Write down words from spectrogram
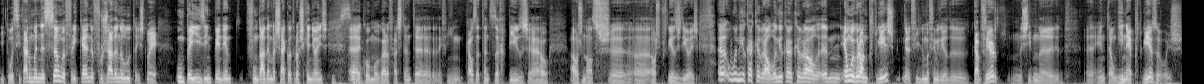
e estou a citar, uma nação africana forjada na luta, isto é, um país independente fundado a marchar contra os canhões, uh, como agora faz tanta, enfim, causa tantos arrepios ao, aos nossos, uh, aos portugueses de hoje. Uh, o Amílcar Cabral, o Amílcar Cabral um, é um agrónomo português, filho de uma família de Cabo Verde, nascido na então Guiné Portuguesa, hoje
